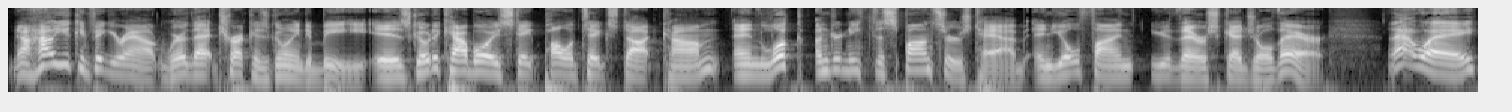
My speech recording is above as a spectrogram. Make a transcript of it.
Now, how you can figure out where that truck is going to be is go to cowboystatepolitics.com and look underneath the sponsors tab, and you'll find their schedule there. That way,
